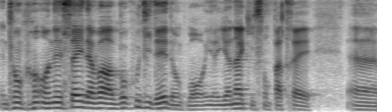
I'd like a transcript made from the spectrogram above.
Donc on essaye d'avoir beaucoup d'idées. Donc bon, il y, en a qui ne sont pas très euh,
